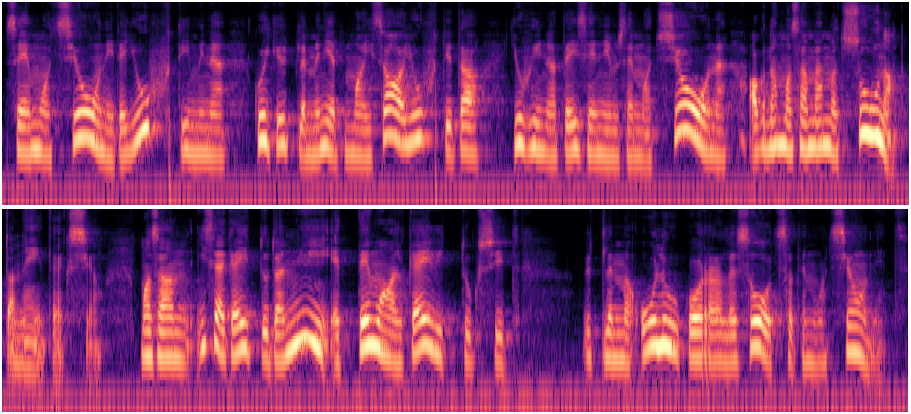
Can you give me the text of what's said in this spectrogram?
see emotsioonide juhtimine, kuigi ütleme nii, et ma ei saa juhtida juhina teise inimese emotsioone, aga noh, ma saan vähemalt suunata neid, eks ju. ma saan ise käituda nii, et temal käivituksid ütleme, olukorrale soodsad emotsioonid.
